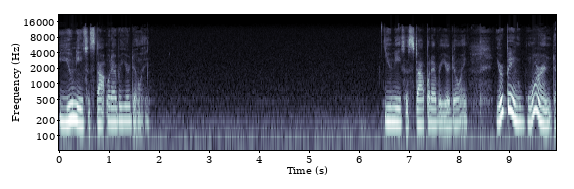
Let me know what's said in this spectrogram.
You need to stop whatever you're doing. You need to stop whatever you're doing. You're being warned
